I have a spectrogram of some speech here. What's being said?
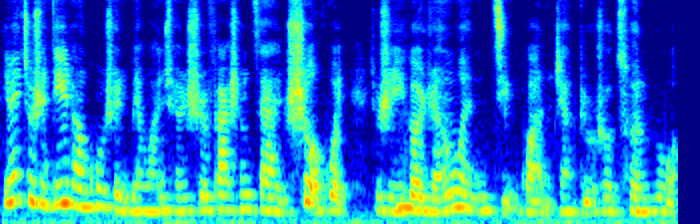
因为就是第一段故事里面完全是发生在社会，就是一个人文景观的这样，比如说村落，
